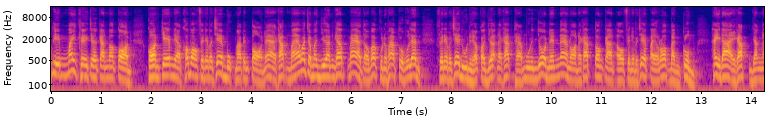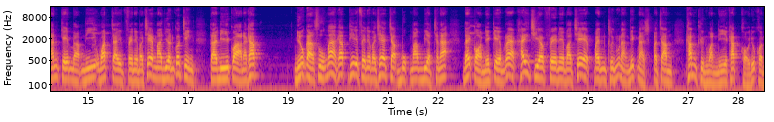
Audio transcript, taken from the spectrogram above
2 ทีมไม่เคยเจอกันมาก่อน ก่อนเกมเนี่ยเขามองเฟเนบาเช่บุกมาเป็นต่อแน่ครับ แม้ว่าจะมาเยือนครับ แม่แต่ว่าคุณภาพตัวผู้เล่นเฟเนบาเช่ดูเหนือกว่าเยอะนะครับแถมมูรินโญ่เน้นแน่นอนนะครับต้องการเอาเฟเนบาเช่ไปรอบแบ่งกลุ่มให้ได้ครับดังนั้นเกมแบบนี้วัดใจเฟเนบาเช่มาเยือนก็จริง แต่ดีกว่านะครับ มีโอกาสสูงมากครับ ที่เฟเนบาเช่จะบุกมาเบียดชนะ ได้ก่อนในเกมแรกให้เชียร์เฟเนบาเช่เป็นคลึงลูกหนังบิ๊กแมชประจำค่ำคืนวันนี้ครับ ขอทุกคน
